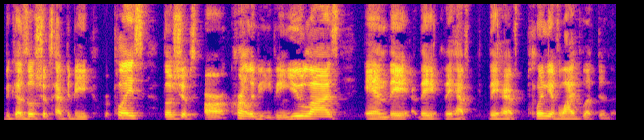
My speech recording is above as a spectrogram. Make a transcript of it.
because those ships have to be replaced. Those ships are currently being utilized, and they they they have they have plenty of life left in them.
